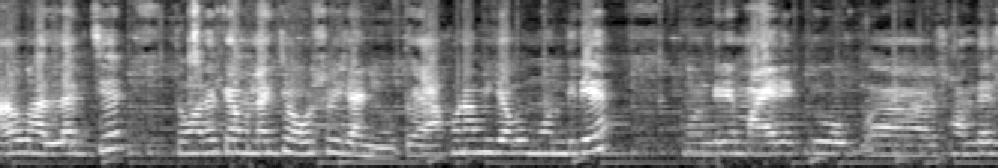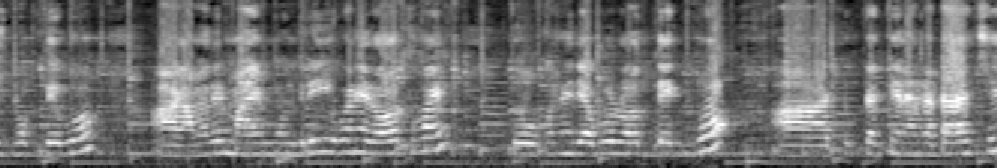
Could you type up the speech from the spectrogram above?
আরও ভালো লাগছে। তোমাদের কেমন লাগছে অবশ্যই জানিও। তো এখন আমি যাব মন্দিরে। মন্দিরে মায়ের একটু আহ, সন্দেশ ভোগ দেবো। আর আমাদের মায়ের মন্দিরেই ওখানে রথ হয় তো ওখানে যাব রথ দেখব। আর টুকটাক কেনাকাটা আছে।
